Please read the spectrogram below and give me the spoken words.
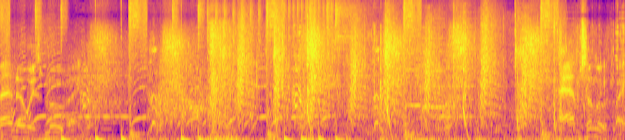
Commando is moving. Absolutely.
